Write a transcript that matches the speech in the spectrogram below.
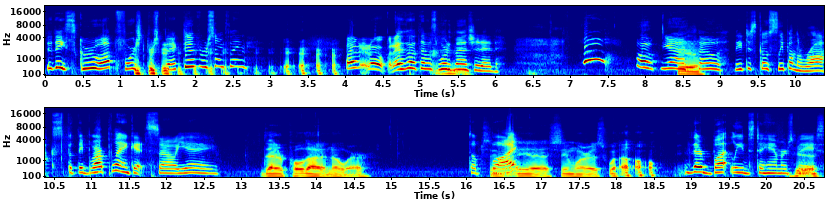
Did they screw up forced perspective or something? I don't know, but I thought that was worth mentioning. Oh, yeah, Yeah. so they just go sleep on the rocks, but they brought blankets, so yay. that are pulled out of nowhere. The Seem- butt? Yeah, somewhere as well. Their butt leads to hammer space.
